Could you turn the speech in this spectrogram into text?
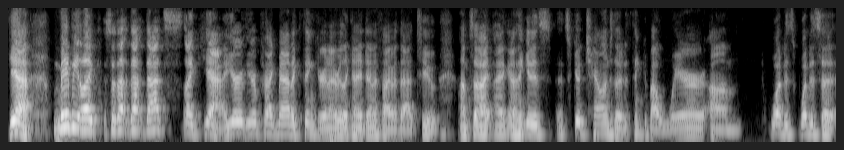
Yeah, maybe like so that that that's like yeah, you're you're a pragmatic thinker, and I really can identify with that too. Um, so I I, I think it is it's a good challenge though to think about where um what is what is a,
